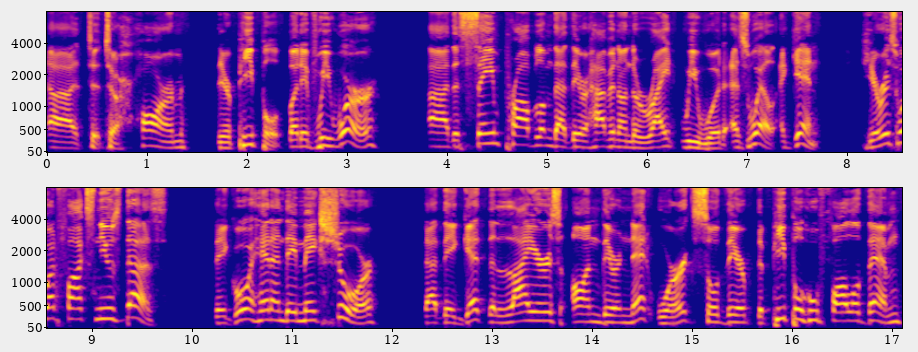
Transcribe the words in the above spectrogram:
uh, to, to harm their people. But if we were, uh, the same problem that they're having on the right, we would as well. Again, here is what Fox News does. They go ahead and they make sure that they get the liars on their network. So they're the people who follow them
